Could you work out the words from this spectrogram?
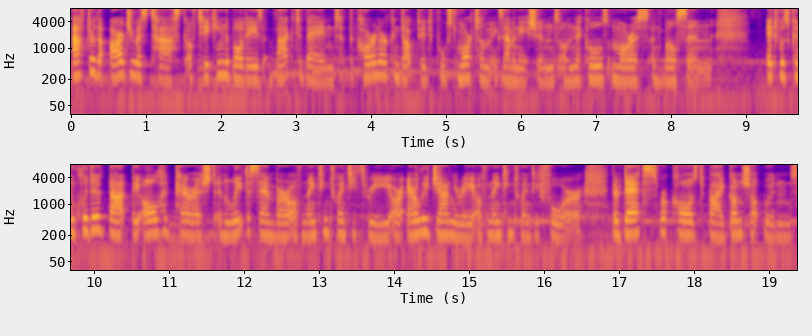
After the arduous task of taking the bodies back to Bend, the coroner conducted post mortem examinations on Nichols, Morris, and Wilson. It was concluded that they all had perished in late December of 1923 or early January of 1924. Their deaths were caused by gunshot wounds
